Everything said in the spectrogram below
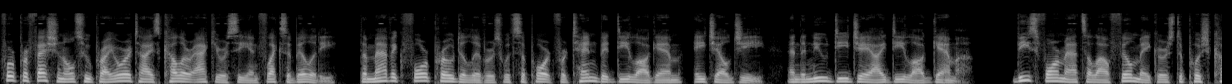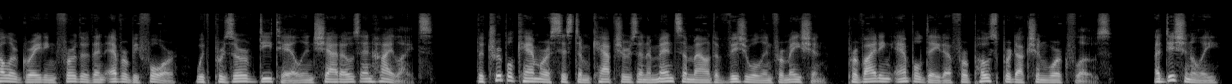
For professionals who prioritize color accuracy and flexibility, the Mavic 4 Pro delivers with support for 10-bit D-Log M, HLG, and the new DJI D-Log Gamma. These formats allow filmmakers to push color grading further than ever before, with preserved detail in shadows and highlights. The triple camera system captures an immense amount of visual information, providing ample data for post-production workflows. Additionally,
